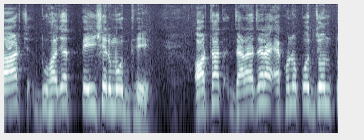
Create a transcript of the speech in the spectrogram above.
মার্চ দু হাজার মধ্যে। অর্থাৎ যারা যারা এখনও পর্যন্ত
